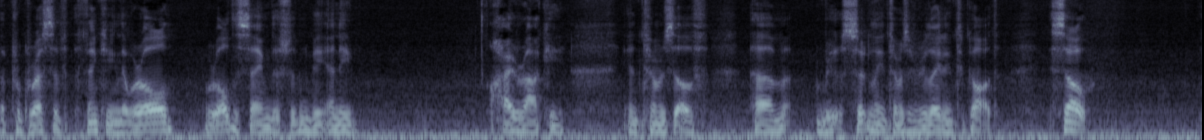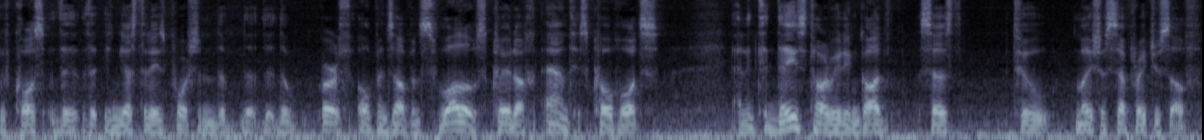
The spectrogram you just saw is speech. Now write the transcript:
a progressive thinking that we're all we're all the same. There shouldn't be any hierarchy in terms of um, re- certainly in terms of relating to God. So, of course, the, the, in yesterday's portion, the, the, the, earth opens up and swallows Korach and his cohorts. And in today's Torah reading, God says to Moshe, separate yourself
